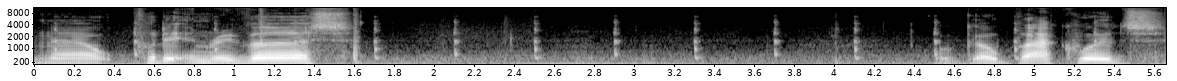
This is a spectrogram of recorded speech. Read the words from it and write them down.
Now put it in reverse, we'll go backwards,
